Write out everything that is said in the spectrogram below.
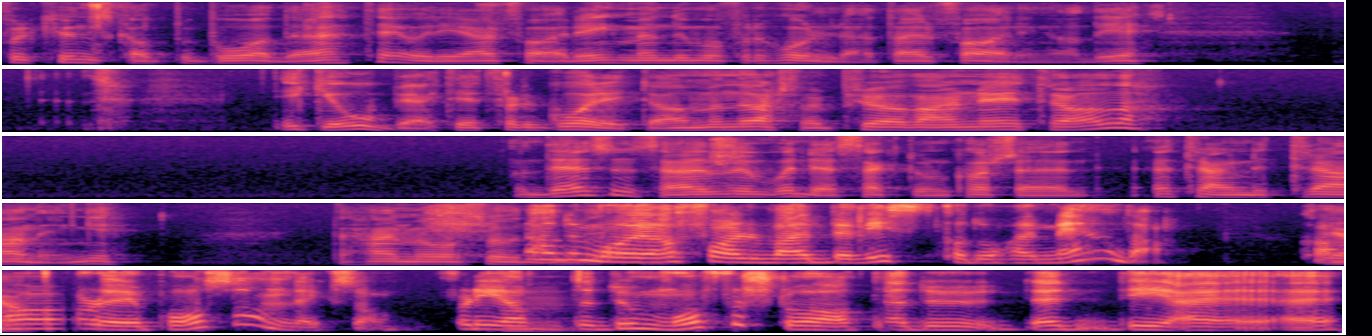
For kunnskap er både teori og erfaring, men du må forholde deg til erfaringa di. Ikke objektivt, for det går ikke an, men i hvert fall prøve å være nøytral. da. Og det syns jeg vår sektoren kanskje trenger litt trening i. Det her med også Ja, du må iallfall være bevisst hva du har med deg. Hva Ja. har du i posen, liksom? Fordi at du må forstå at det du, det, de, er-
